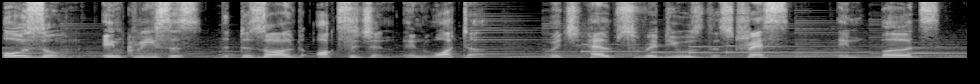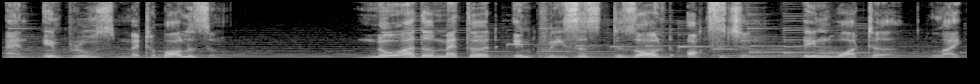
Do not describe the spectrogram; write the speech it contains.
Ozone increases the dissolved oxygen in water which helps reduce the stress in birds and improves metabolism. No other method increases dissolved oxygen in water like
